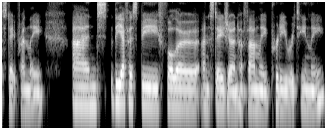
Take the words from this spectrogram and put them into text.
state friendly. And the FSB follow Anastasia and her family pretty routinely.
